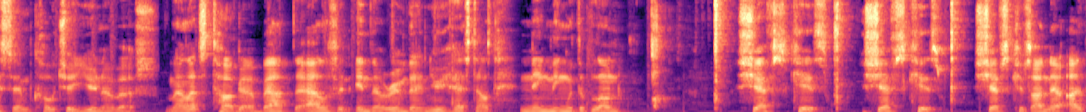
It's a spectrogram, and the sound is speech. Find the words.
SM Culture Universe. Now let's talk about the elephant in the room, their new hairstyles. Ning Ning with the blonde. Chef's kiss. Chef's kiss. Chef's kiss. I know I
